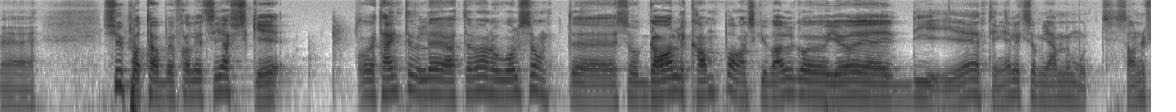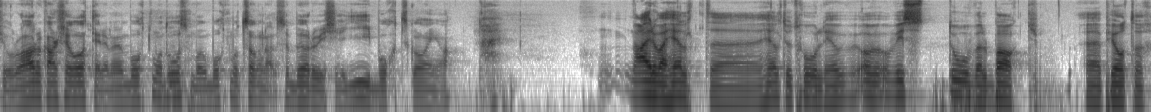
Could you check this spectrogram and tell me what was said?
med supertabbe fra Litsijevskij. Og jeg tenkte vel det at det var noe voldsomt eh, så gale kamper han skulle velge å gjøre de i. En ting er liksom hjemme mot Sandefjord, da har du kanskje råd til det, men bort mot Rosenborg, bort mot Sogndal, så bør du ikke gi bort skåringer. Nei, det var helt, eh, helt utrolig. Og, og, og vi sto vel bak uh, Pjotr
